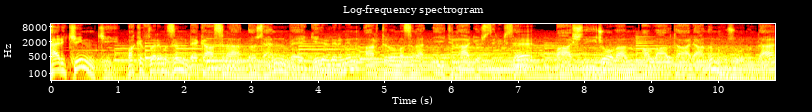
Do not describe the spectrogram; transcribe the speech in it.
Her kim ki vakıflarımızın bekasına özen ve gelirlerinin artırılmasına itina gösterirse, bağışlayıcı olan Allahü Teala'nın huzurunda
